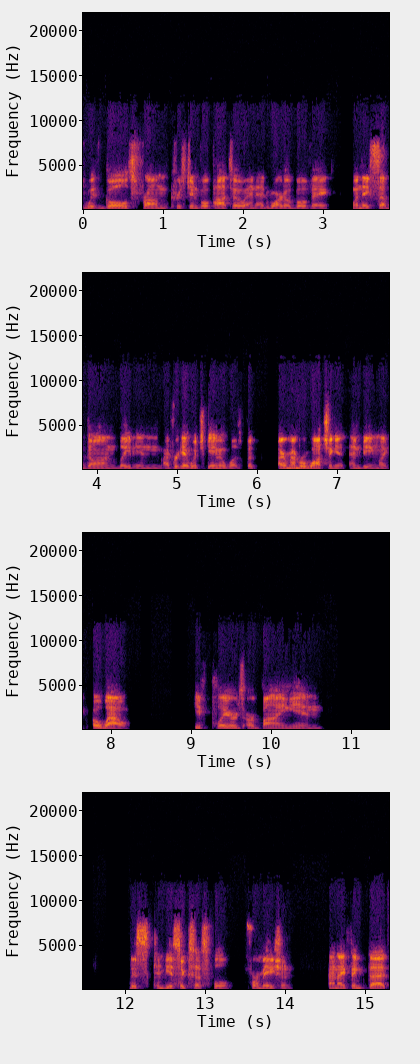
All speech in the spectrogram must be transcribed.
with goals from Cristian Volpato and Edoardo Bove when they subbed on late in I forget which game it was, but I remember watching it and being like, "Oh wow, if players are buying in, this can be a successful formation." And I think that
